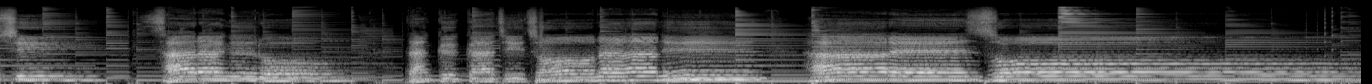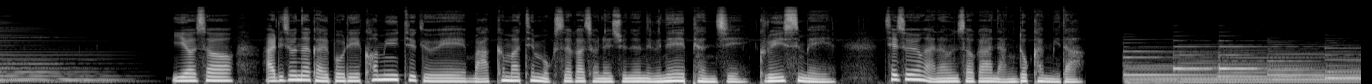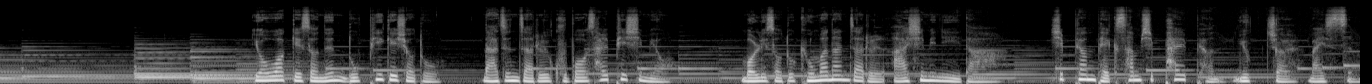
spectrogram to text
소식 사랑으로 땅끝까지 전하는 아랜소 이어서 아리조나 갈보리 커뮤니티 교회 마크 마틴 목사가 전해주는 은혜의 편지 Grace Mail 최소영 아나운서가 낭독합니다. 여호와께서는 높이 계셔도 낮은 자를 굽어 살피시며 멀리서도 교만한 자를 아심이니이다. 시편 138편 6절 말씀.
